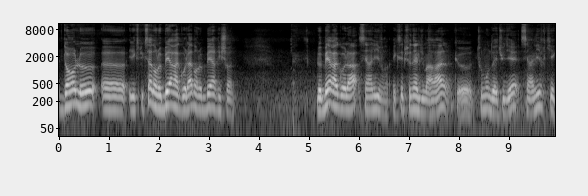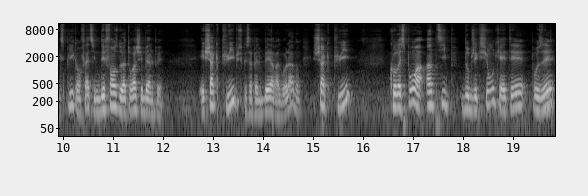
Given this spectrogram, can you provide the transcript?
dans le euh, il explique ça dans le Be'er Agola, dans le Be'er Rishon. Le Be'er Agola, c'est un livre exceptionnel du Maharal que tout le monde doit étudier. C'est un livre qui explique en fait, c'est une défense de la Torah chez BLP. Et chaque puits, puisque ça s'appelle Be'er Agola, donc chaque puits correspond à un type d'objection qui a été posé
